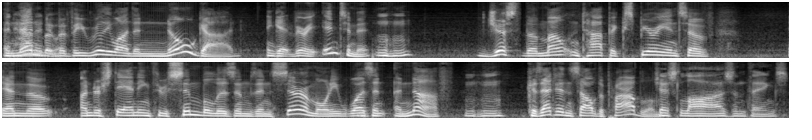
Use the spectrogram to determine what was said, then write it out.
And, how then, but, but if you really wanted to know God and get very intimate, Mm-hmm. just the mountaintop experience of and the understanding through symbolisms and ceremony wasn't enough mm-hmm. Because that didn't solve the problem. Mm-hmm. just laws and things.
